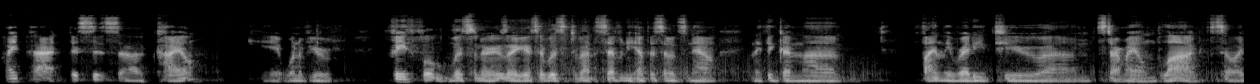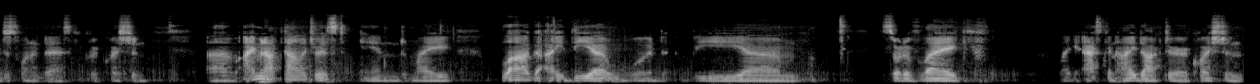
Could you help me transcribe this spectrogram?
Hi, Pat. This is uh, Kyle, one of your faithful listeners. I guess I've listened to about 70 episodes now, and I think I'm uh, finally ready to um, start my own blog. So I just wanted to ask you a quick question. Um, I'm an optometrist, and my blog idea would be um, sort of like like ask an eye doctor a question.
